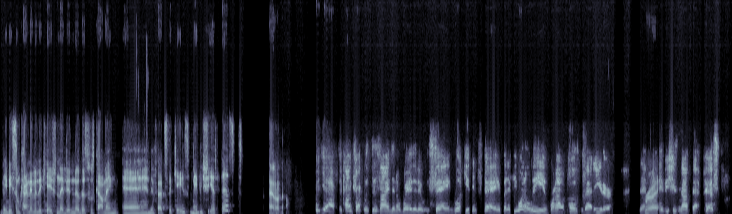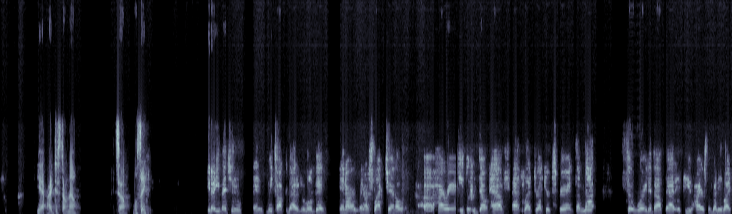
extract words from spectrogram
maybe some kind of indication they didn't know this was coming. And if that's the case, maybe she is pissed. I don't know. But yeah, if the contract was designed in a way that it was saying, look, you can stay, but if you want to leave, we're not opposed to that either, then right. maybe she's not that pissed. Yeah, I just don't know. So we'll see. You know, you mentioned, and we talked about it a little bit in our in our Slack channel, uh, hiring people who don't have athletic director experience. I'm not so worried about that if you hire somebody like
